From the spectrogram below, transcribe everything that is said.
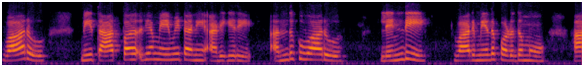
వారు మీ తాత్పర్యం ఏమిటని అడిగిరి. అందుకు వారు లెండి వారి మీద పడుదము. ఆ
